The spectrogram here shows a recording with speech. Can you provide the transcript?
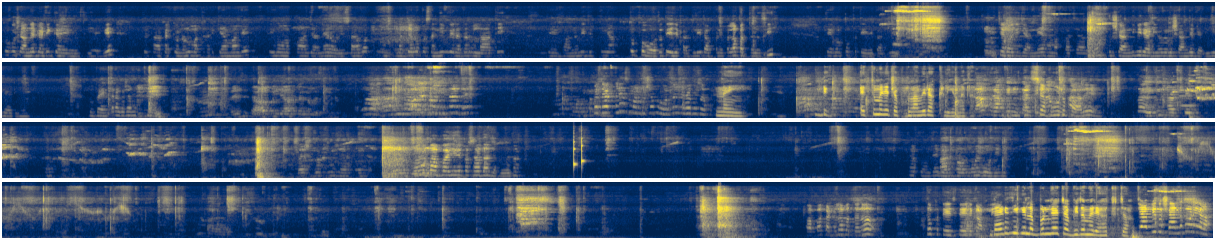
ਤੋਂ ਕੁਛ ਆਂਦੇ ਡੈਡੀ ਗਏ ਨਹੀਂ ਸੀ ਹੈਗੇ। ਤੇ ਤਾਂ ਕਰਕੇ ਉਹਨਾਂ ਨੂੰ ਮੱਥਾ ਟੇਕ ਆਵਾਂਗੇ। ਤੇ ਹੁਣ ਆਪਾਂ ਹਾਂ ਰੌਲੀ ਸਾਹਿਬ। ਮੱਝਾਂ ਨੂੰ ਪਸੰਨੀ ਵਗੈਰਾ ਦਰ ਲਾਤੀ ਤੇ ਬੰਨ ਵੀ ਦਿੱਤੀਆਂ। ਧੁੱਪ ਬਹੁਤ ਤੇਜ਼ ਕੱਢ ਲਈ ਰੱਬ ਨੇ ਪਹਿਲਾਂ ਬੱਦਲ ਸੀ। ਤੇ ਹੁਣ ਧੁੱਪ ਤੇਜ਼ ਕੱਢ ਲਈ। ਤੇ ਚਲੋ ਜੀ ਹਾਂ ਹੁਣ ਆਪਾਂ ਚੱਲਦੇ ਹਾਂ। ਕੁਸ਼ਾਂਦੀ ਵੀ ਰੈਡੀ ਹੋ ਗਏ ਕੁਸ਼ਾਂਦ ਡੈਡੀ ਵੀ ਰੈਡੀ ਨੇ। ਤੂੰ ਬੈਠ ਤਾਂ ਕੁਸ਼ਾਂਦ ਆਪਾਂ ਚੱਕ ਲੈ ਸਮਾਨ ਕੁਸ਼ਾਂਦ ਹੋਰ ਤਾਂ ਹੈ ਕੁਛ ਨਹੀਂ ਡਿੱਗ- ਇਹ 'ਚ ਮੇਰੇ ਚੱਪਲਾਂ ਵੀ ਰੱਖ ਲੀਆਂ ਮੈਂ ਤਾਂ ਅੱਛਾ ਬੂਟ ਪਾ ਲੈ ਉਹ ਬਾਬਾ ਜੀ ਦੇ ਪ੍ਰਸਾਦਾ ਲੱਗੋ ਤਾਂ ਮੈਂ ਗੋਦੀ ਪਾਪਾ ਕੱਢ ਲਾ ਬੱਦਲ ਧੁੱਪ ਤੇਜ਼ ਤੇਜ਼ ਕਰ ਲਈ ਡੈਡੀ ਜੀ ਕੀ ਲੱਭਣਗੇ ਚਾਬੀ ਤਾਂ ਮੇਰੇ ਹੱਥ 'ਚ ਆ ਚਾਬੀ ਗੁਰਸ਼ਨ ਕੋਲੇ ਆ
